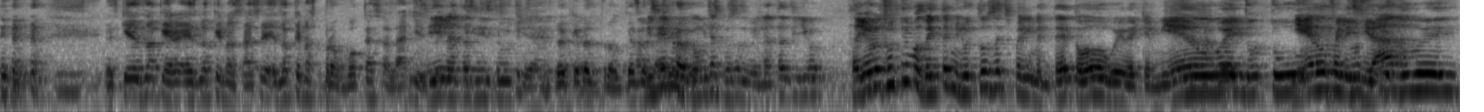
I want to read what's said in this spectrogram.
es que es lo que es lo que nos hace, es lo que nos provoca Solaris. Sí, la neta sí estuvo chida, lo que nos provoca A mí sí me provocó muchas cosas, güey. La neta, te digo. O sea, yo los últimos 20 minutos experimenté todo, güey. De que miedo, güey. Miedo, felicidad, güey.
